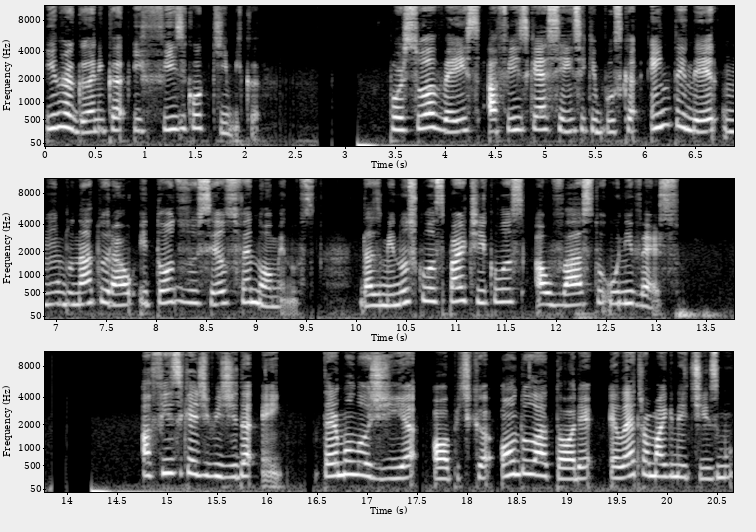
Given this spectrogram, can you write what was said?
inorgânica e físico-química. Por sua vez, a física é a ciência que busca entender o mundo natural e todos os seus fenômenos, das minúsculas partículas ao vasto universo. A física é dividida em termologia, óptica, ondulatória, eletromagnetismo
